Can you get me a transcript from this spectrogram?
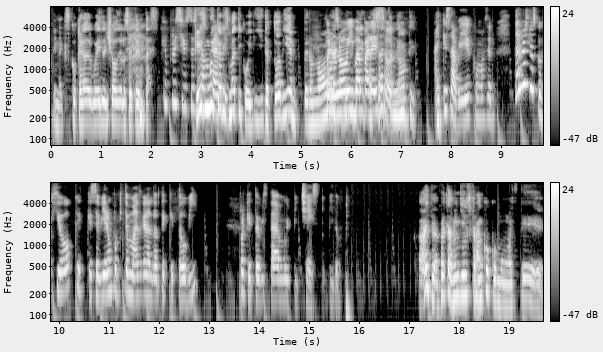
Tenía que escoger al güey del show de los setentas. Qué precioso es que es muy Hardy. carismático y, y te actúa bien, pero no. Pero no iba bien, para eso, ¿no? Hay que saber cómo hacerlo. Tal vez lo escogió que, que se viera un poquito más grandote que Toby. Porque Toby estaba muy pinche estúpido. Ay, pero aparte también James Franco como este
